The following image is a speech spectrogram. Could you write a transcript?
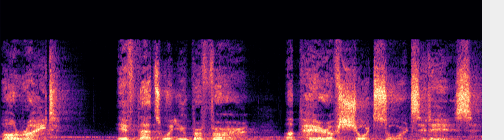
All right. If that's what you prefer, a pair of short swords it is.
